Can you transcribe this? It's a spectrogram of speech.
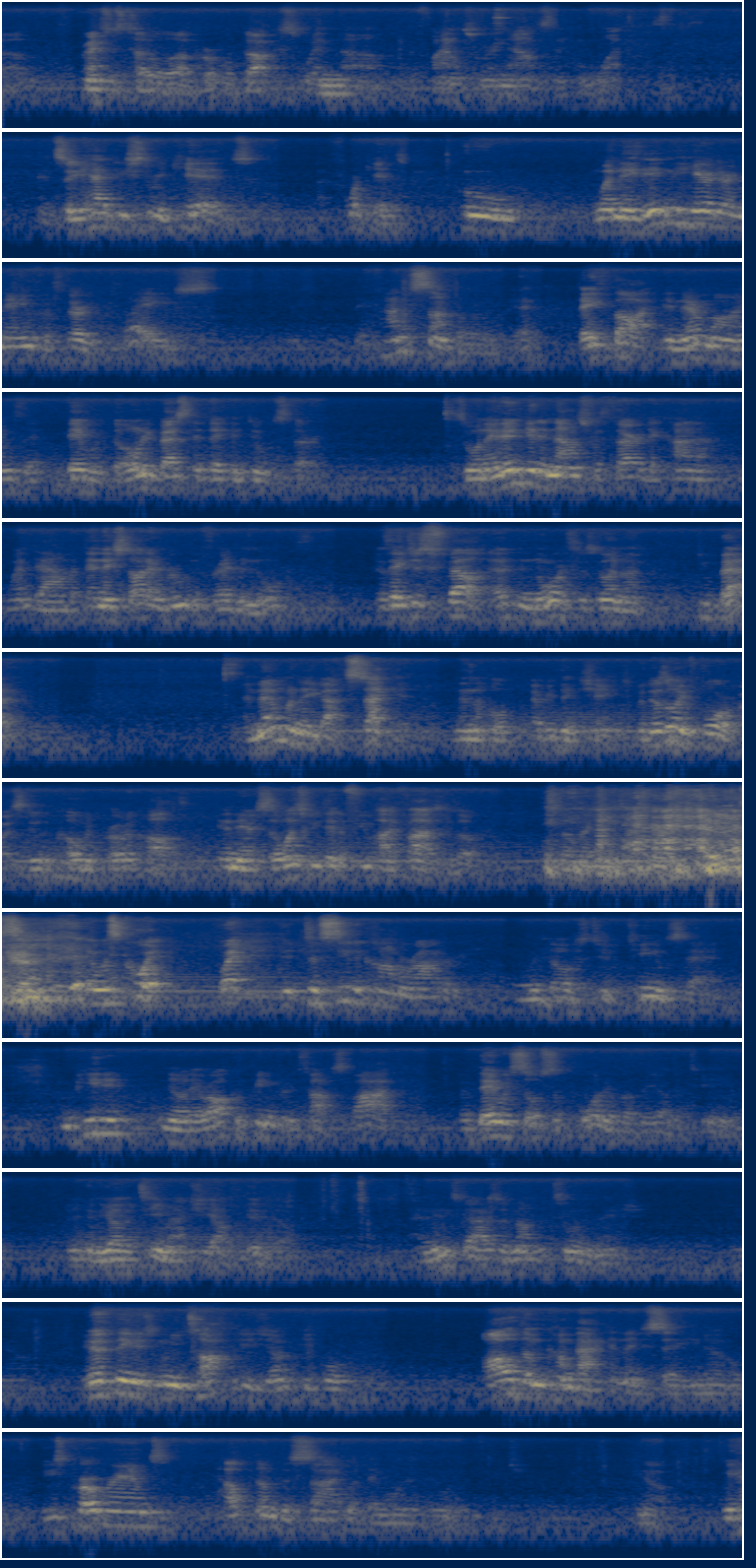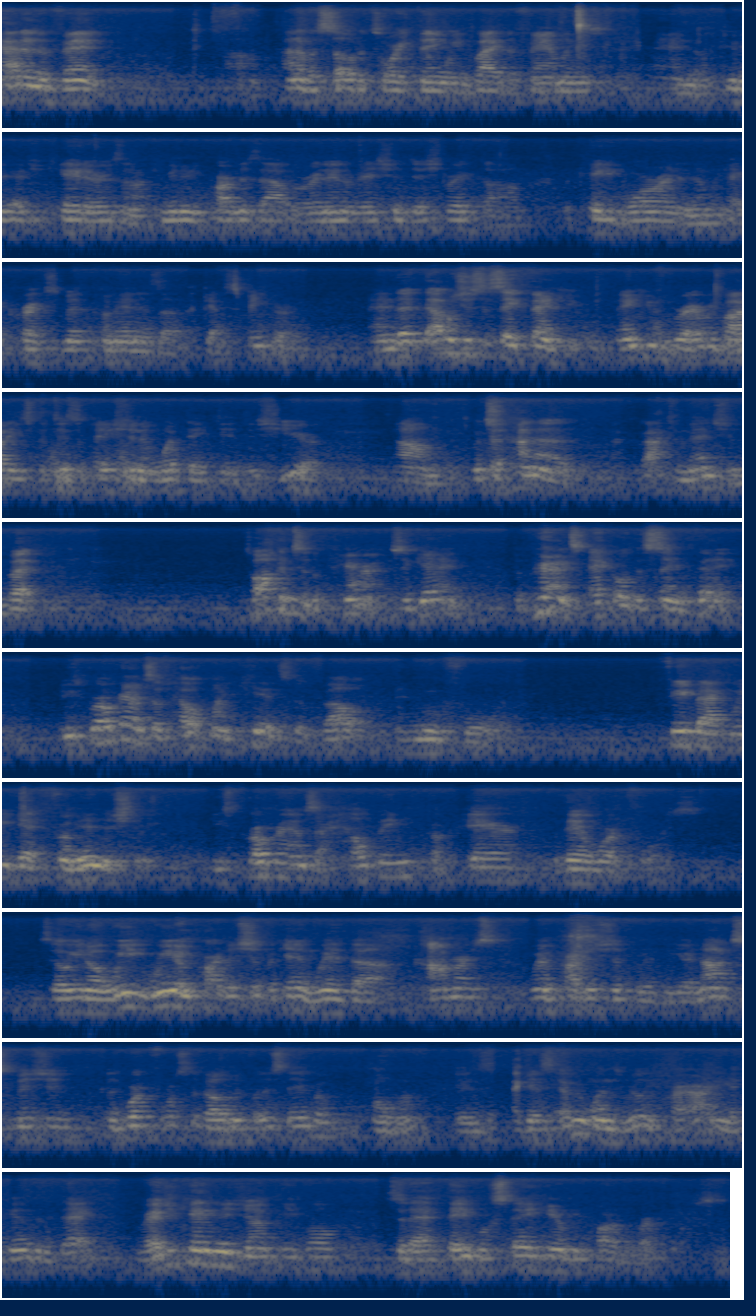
Francis Tuttle uh, Purple Ducks when, uh, the finals were announced and who won. And so you had these three kids, four kids, who, when they didn't hear their name for third place, they kind of sunk a little bit. They thought in their minds that they were, the only best that they could do was third. So when they didn't get announced for third, they kind of went down, but then they started rooting for Edmond North. Because they just felt Edmond North was going to do better. And then when they got second, then the whole, everything changed. But there's only four of us due to COVID protocols in there, so once we did a few high fives, it was over. So it was quick. But to see the camaraderie with those two teams that competed, you know, they were all competing for the top spot, but they were so supportive of the other team. And the other team actually outdid them. And these guys are number two in the nation. You know. The other thing is when you talk to these young people, all of them come back and they say, you know, these programs help them decide what they want to do in the future. You know, we had an event, um, kind of a celebratory thing. We invited the families and a few of the educators and our community partners out. We're in Innovation District uh, with Katy Boren, and then we had Craig Smith come in as a guest speaker. And that, that was just to say thank you. Thank you for everybody's participation and what they did this year, um, which I kind of forgot to mention. But talking to the parents, again, the parents echo the same thing. These programs have helped my kids develop and move forward. Feedback we get from industry, these programs are helping prepare their workforce. So, you know, we, we're in partnership again with uh, Commerce, we're in partnership with the Aeronautics Commission, because workforce development for the state of Oklahoma is, I guess, everyone's really priority at the end of the day. We're educating these young people so that they will stay here and be part of the workforce.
